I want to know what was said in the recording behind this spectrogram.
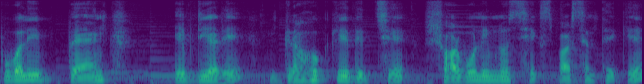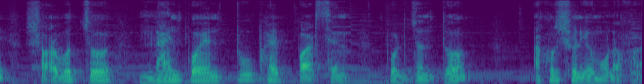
পূবালী ব্যাংক এফডিআরে গ্রাহককে দিচ্ছে সর্বনিম্ন সিক্স পার্সেন্ট থেকে সর্বোচ্চ nine point two five percent পর্যন্ত আকর্ষণীয় মুনাফা।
